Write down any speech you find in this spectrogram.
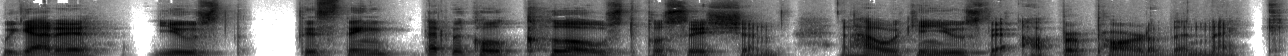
we gotta use this thing that we call closed position and how we can use the upper part of the neck.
